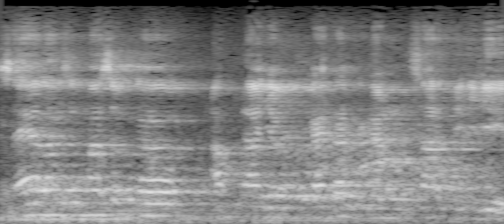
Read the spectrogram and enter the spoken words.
saya langsung masuk ke apa yang berkaitan dengan SAR DIY.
